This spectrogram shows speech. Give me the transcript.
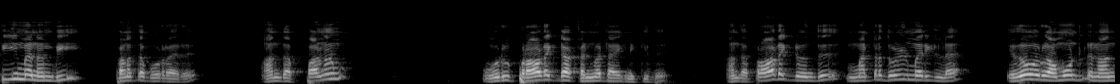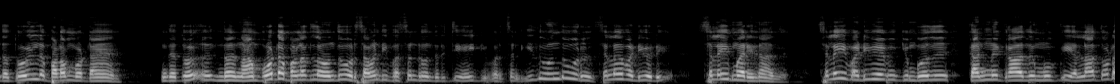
டீமை நம்பி பணத்தை போடுறாரு. அந்த பணம் ஒரு ப்ராடக்டாக கன்வெர்ட் ஆகி நிற்கிது அந்த ப்ராடக்ட் வந்து மற்ற தொழில் மாதிரி இல்லை. ஏதோ ஒரு அமௌண்ட்டில் நான் அந்த தொழிலில் படம் போட்டேன். இந்த தொ இந்த நான் போட்ட பணத்தில் வந்து ஒரு செவன்ட்டி பர்சன்ட் வந்துருச்சு எயிட்டி பர்சன்ட் இது வந்து ஒரு சிலை வடிவடி சிலை மாதிரி தான் அது. சிலை வடிவமைக்கும் போது கண் காது மூக்கு எல்லாத்தோட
